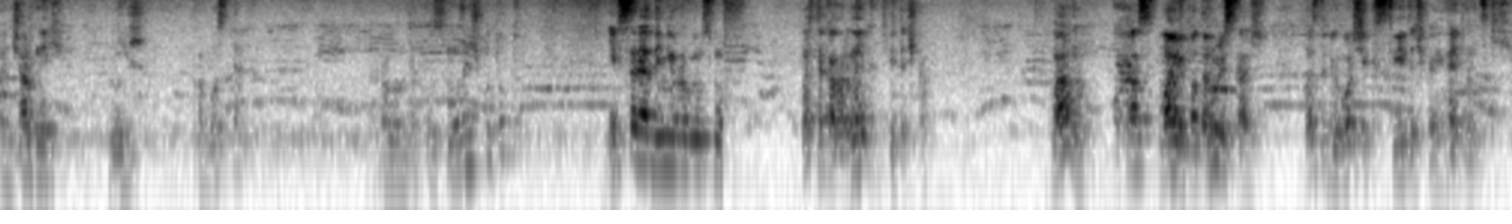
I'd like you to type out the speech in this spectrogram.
гончарний ніж або стек. Робимо таку смужечку тут. І всередині робимо смужку. Ось така гарненька квіточка. Гарно? Якраз мамі подаруєш, скажеш. Ось тобі горщик з квіточкою гетьманський.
